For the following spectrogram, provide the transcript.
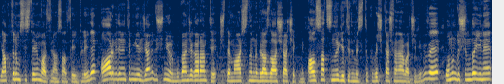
yaptırım sistemi var finansal fair play'de. Ağır bir denetim geleceğini düşünüyorum. Bu bence garanti. İşte maaş sınırını biraz daha aşağı çekmek. Al sat sınırı getirilmesi tıpkı Beşiktaş Fenerbahçe gibi ve onun dışında yine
